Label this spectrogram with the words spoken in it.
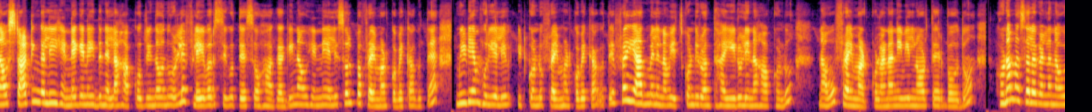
ನಾವು ಸ್ಟಾರ್ಟಿಂಗಲ್ಲಿ ಎಣ್ಣೆಗೆ ಇದನ್ನೆಲ್ಲ ಹಾಕೋದ್ರಿಂದ ಒಂದು ಒಳ್ಳೆ ಫ್ಲೇವರ್ ಸಿಗುತ್ತೆ. ಸೊ ಹಾಗಾಗಿ ನಾವು ಎಣ್ಣೆಯಲ್ಲಿ ಸ್ವಲ್ಪ ಫ್ರೈ ಮಾಡ್ಕೋಬೇಕಾಗುತ್ತೆ. ಮೀಡಿಯಮ್ ಹುರಿಯಲ್ಲಿ ಇಟ್ಕೊಂಡು ಫ್ರೈ ಮಾಡ್ಕೋಬೇಕಾಗುತ್ತೆ. ಫ್ರೈ ಆದಮೇಲೆ ನಾವು ಹೆಚ್ಕೊಂಡಿರುವಂತಹ ಈರುಳ್ಳಿನ ಹಾಕ್ಕೊಂಡು ನಾವು ಫ್ರೈ ಮಾಡ್ಕೊಳ್ಳೋಣ. ನೀವು ಇಲ್ಲಿ ನೋಡ್ತಾ ಇರ್ಬೋದು, ಹುಣ ಮಸಾಲೆಗಳನ್ನ ನಾವು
